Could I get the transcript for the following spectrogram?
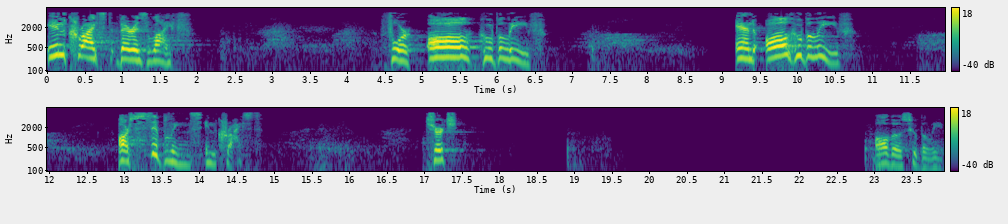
In Christ there is life for all who believe. And all who believe are siblings in Christ. Church, all those who believe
